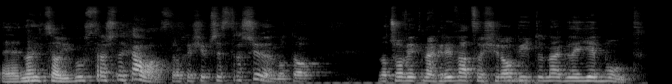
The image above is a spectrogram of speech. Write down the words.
E, No i co? I był straszny hałas. Trochę się przestraszyłem, bo to no człowiek nagrywa, coś robi i tu nagle je but.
